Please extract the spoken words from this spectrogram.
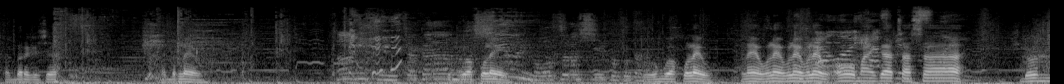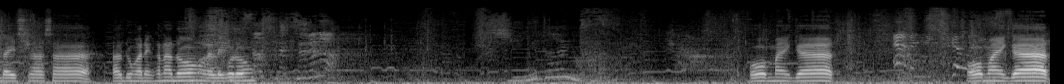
Sabar guys ya. Sabar Leo. Tunggu aku Leo. Tunggu aku Leo. Leo Leo Leo Leo. Oh my god Sasa. Dondai Sasa. Aduh nggak ada yang kena dong, lele gue dong. Oh my god. Oh my god.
